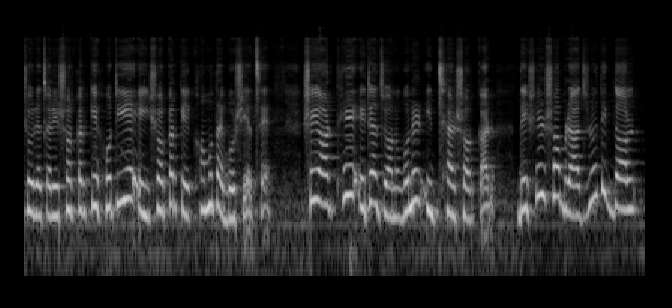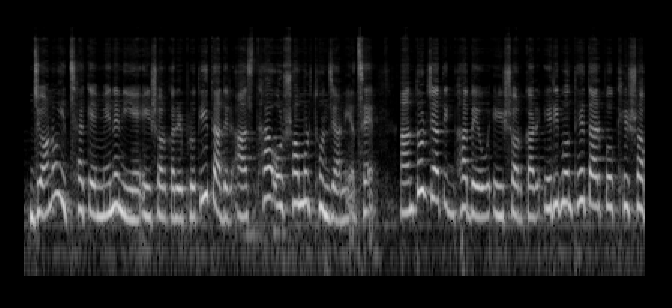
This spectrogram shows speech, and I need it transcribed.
স্বৈরাচারী সরকারকে হটিয়ে এই সরকারকে ক্ষমতায় বসিয়েছে। সেই অর্থে এটা জনগণের ইচ্ছার সরকার। দেশের সব রাজনৈতিক দল জন ইচ্ছাকে মেনে নিয়ে এই সরকারের প্রতি তাদের আস্থা ও সমর্থন জানিয়েছে। আন্তর্জাতিকভাবেও এই সরকার এরই মধ্যে তার পক্ষে সব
